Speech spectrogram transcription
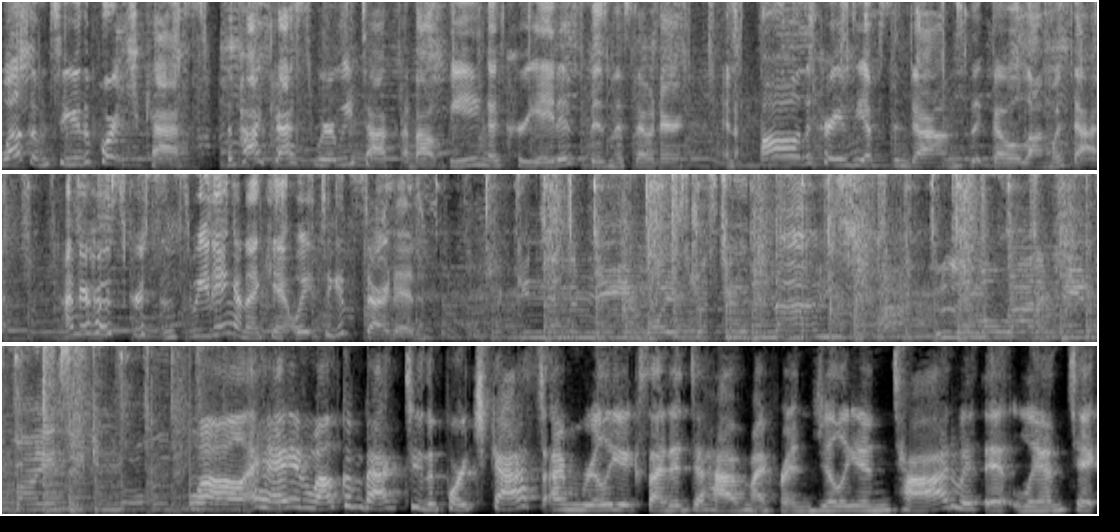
Welcome to the Porchcast, the podcast where we talk about being a creative business owner and all the crazy ups and downs that go along with that. I'm your host, Kristen Sweeting, and I can't wait to get started. The Porchcast. I'm really excited to have my friend Jillian Todd with Atlantic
